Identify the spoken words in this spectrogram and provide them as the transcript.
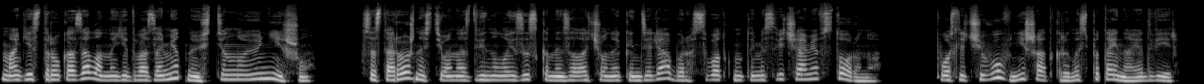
Магистр указала на едва заметную стенную нишу. С осторожностью она сдвинула изысканный золочёный канделябр с воткнутыми свечами в сторону, после чего в нише открылась потайная дверь.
